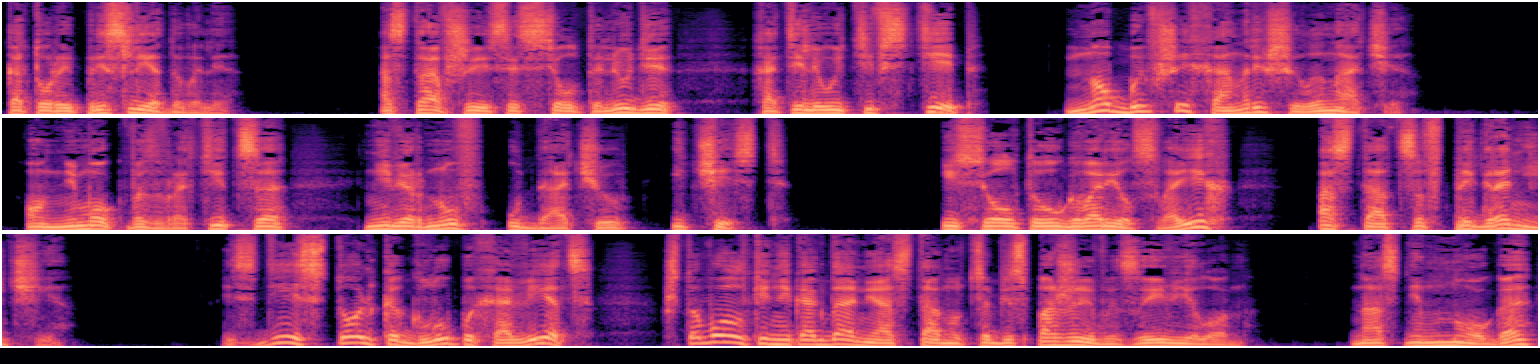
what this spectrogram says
который преследовали. Оставшиеся с селты люди хотели уйти в степь, но бывший хан решил иначе. Он не мог возвратиться, не вернув удачу и честь. И Селта уговорил своих остаться в приграничье. «Здесь столько глупых овец, что волки никогда не останутся без поживы», — заявил он. «Нас немного,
